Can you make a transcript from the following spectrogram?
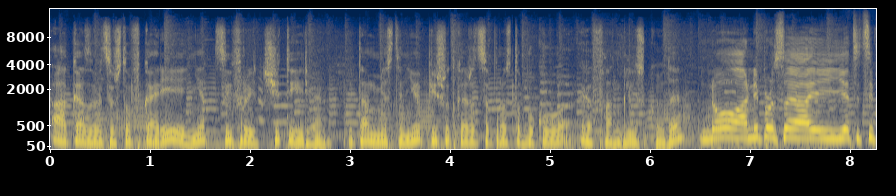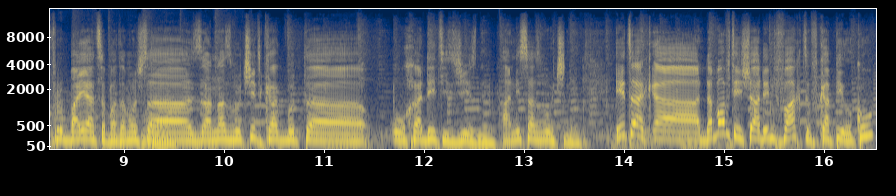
А оказывается, что в Корее нет цифры 4. И там вместо нее пишут, кажется, просто букву F английскую, да? Но они просто эти цифры боятся, потому что она звучит как будто уходить из жизни. Они созвучны. Итак, а, добавьте еще один факт в копилку.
